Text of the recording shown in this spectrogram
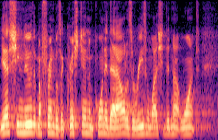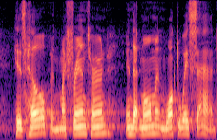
Yes, she knew that my friend was a Christian and pointed that out as a reason why she did not want his help, and my friend turned in that moment and walked away sad.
